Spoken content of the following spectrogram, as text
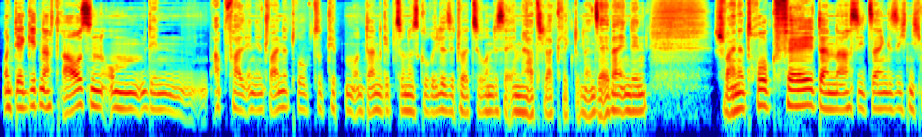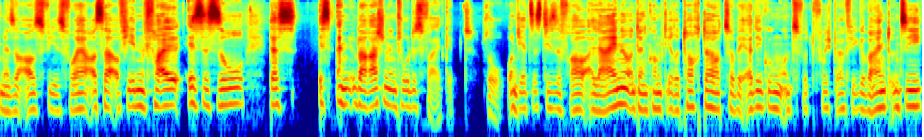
und der geht nach draußen, um den Abfall in den Schweinetrog zu kippen und dann gibt es so eine skurrile Situation, dass er im Herzschlag kriegt und dann selber in den Schweinedruck fällt. Danach sieht sein Gesicht nicht mehr so aus, wie es vorher aussah. Auf jeden Fall ist es so, dass es einen überraschenden Todesfall gibt. So. Und jetzt ist diese Frau alleine und dann kommt ihre Tochter zur Beerdigung und es wird furchtbar viel geweint und sie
